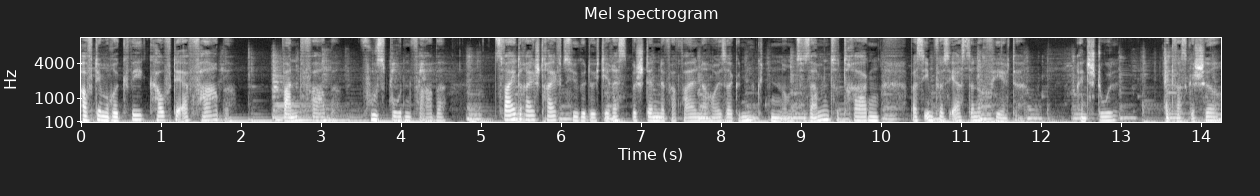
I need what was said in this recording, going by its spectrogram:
Auf dem Rückweg kaufte er Farbe, Wandfarbe, Fußbodenfarbe. Zwei, drei Streifzüge durch die Restbestände verfallener Häuser genügten, um zusammenzutragen, was ihm fürs Erste noch fehlte. Ein Stuhl, etwas Geschirr,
